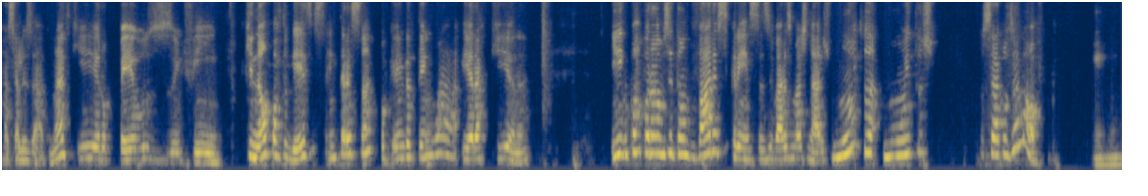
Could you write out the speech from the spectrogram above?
racializado, né? Que europeus, enfim, que não portugueses, é interessante, porque ainda tem uma hierarquia, né? E incorporamos, então, várias crenças e vários imaginários, muitos, muitos do século XIX. Uhum.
